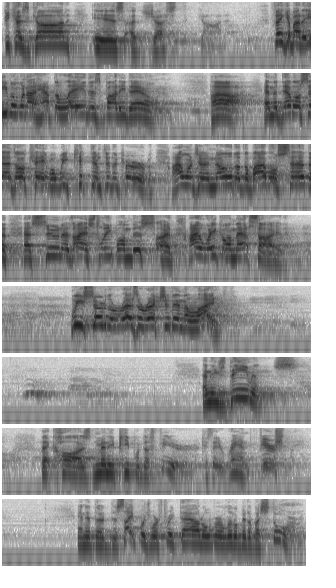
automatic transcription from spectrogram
Because God is a just God. Think about it, even when I have to lay this body down. Ah, and the devil says, okay, well, we've kicked him to the curb. I want you to know that the Bible said that as soon as I sleep on this side, I wake on that side. We serve the resurrection and the life. And these demons that caused many people to fear because they ran fiercely. And if the disciples were freaked out over a little bit of a storm,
